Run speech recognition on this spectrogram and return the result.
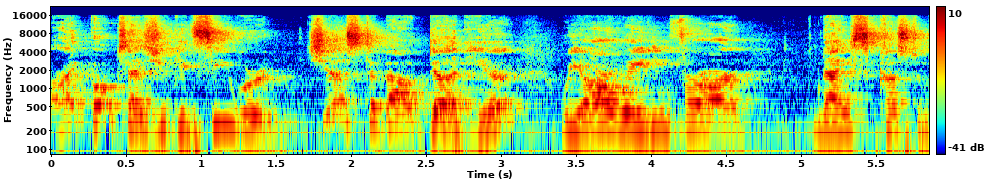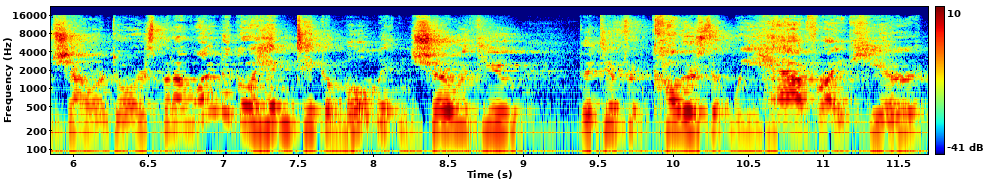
All right, folks, as you can see, we're just about done here. We are waiting for our nice custom shower doors, but I wanted to go ahead and take a moment and share with you the different colors that we have right here.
